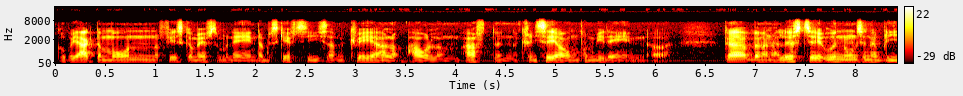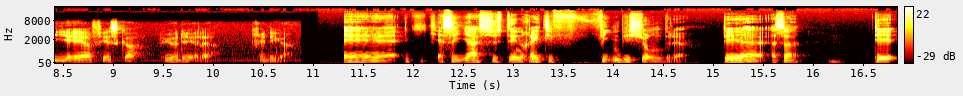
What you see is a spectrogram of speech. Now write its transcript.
gå på jagt om morgenen og fiske om eftermiddagen og beskæftige sig med kvægeavl om aftenen og kritisere oven på middagen og gøre, hvad man har lyst til, uden nogensinde at blive jæger, fisker, hyrde eller kritiker. Øh, altså, jeg synes, det er en rigtig fin vision, det der. Det er, altså, det,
